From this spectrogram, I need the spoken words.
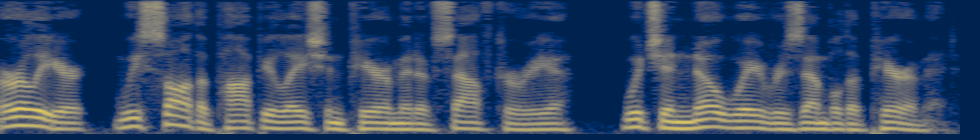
Earlier, we saw the population pyramid of South Korea, which in no way resembled a pyramid.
